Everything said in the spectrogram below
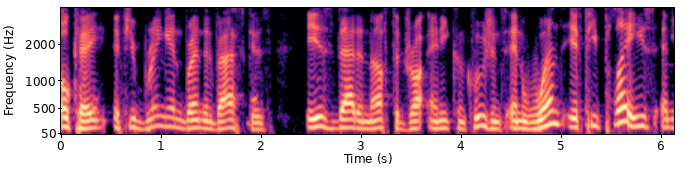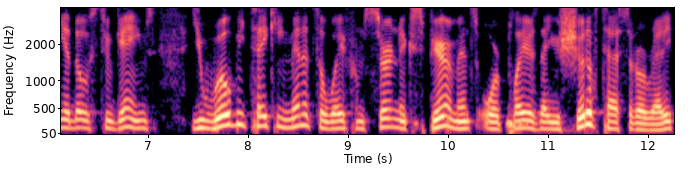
okay, if you bring in Brandon Vazquez, is that enough to draw any conclusions? And when, if he plays any of those two games, you will be taking minutes away from certain experiments or players that you should have tested already,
